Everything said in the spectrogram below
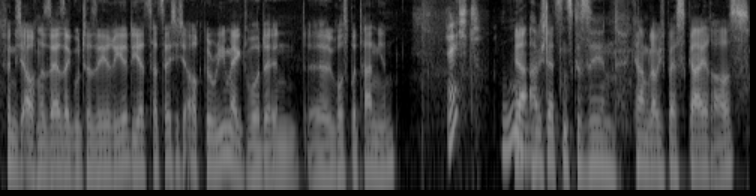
Finde ich auch eine sehr, sehr gute Serie, die jetzt tatsächlich auch geremaked wurde in äh, Großbritannien. Echt? Uh. Ja, habe ich letztens gesehen. Kam, glaube ich, bei Sky raus.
